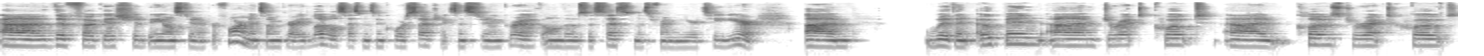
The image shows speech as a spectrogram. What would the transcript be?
uh, the focus should be on student performance, on grade level assessments and core subjects, and student growth on those assessments from year to year. Um, with an open um, direct quote, uh, closed direct quote,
